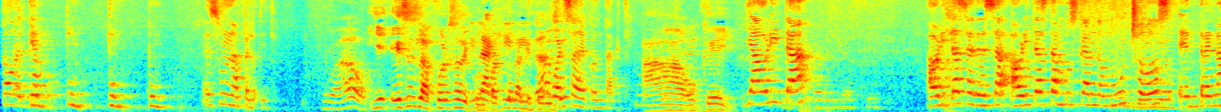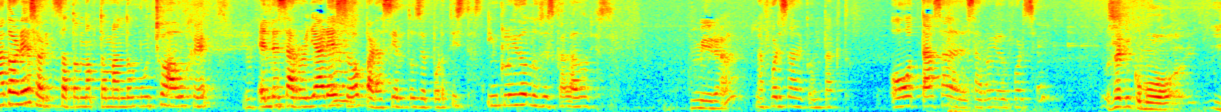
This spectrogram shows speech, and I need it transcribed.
todo el tiempo, pum, pum, pum. Es una pelotita, Wow. y esa es la fuerza de Y la contacto la que tú dices. fuerza de contacto. Ah, ok. Y ahorita, ahorita, se desa- ahorita están buscando muchos entrenadores, ahorita está to- tomando mucho auge el desarrollar eso para ciertos deportistas, incluidos los escaladores. Mira. La fuerza de contacto o tasa de desarrollo de fuerza. O sea que como, y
